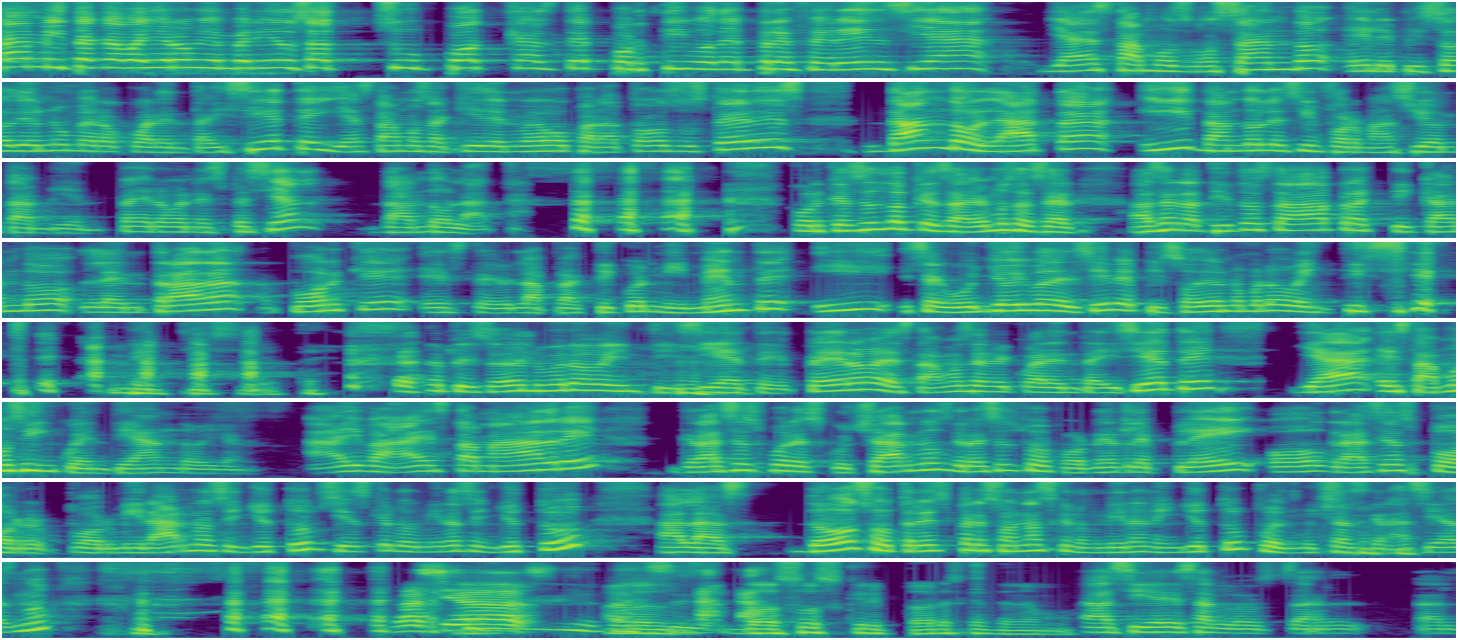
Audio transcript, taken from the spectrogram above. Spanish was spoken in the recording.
Damita Caballero, bienvenidos a su podcast deportivo de preferencia. Ya estamos gozando el episodio número 47 y ya estamos aquí de nuevo para todos ustedes, dando lata y dándoles información también, pero en especial dando lata. porque eso es lo que sabemos hacer. Hace ratito estaba practicando la entrada porque este, la practico en mi mente y según yo iba a decir episodio número 27. 27. episodio número 27, pero estamos en el 47, ya estamos cincuenteando, oigan ahí va esta madre. Gracias por escucharnos, gracias por ponerle play o gracias por, por mirarnos en YouTube. Si es que nos miras en YouTube, a las dos o tres personas que nos miran en YouTube, pues muchas gracias, ¿no? Gracias. A los dos suscriptores que tenemos. Así es, a los,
